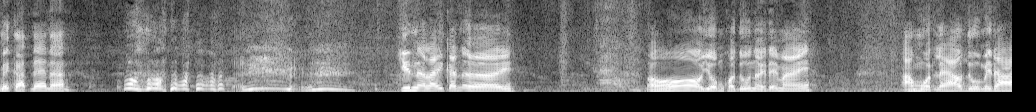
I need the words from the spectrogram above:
ไม่กัดแน่นะ กินอะไรกันเอ่ยอ๋อโยมขอดูหน่อยได้ไหมเอาหมดแล้วดูไม่ได้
